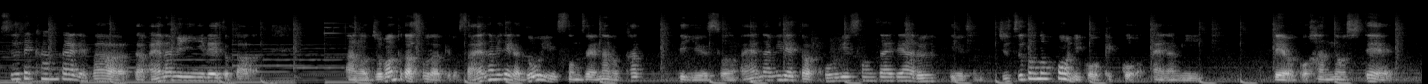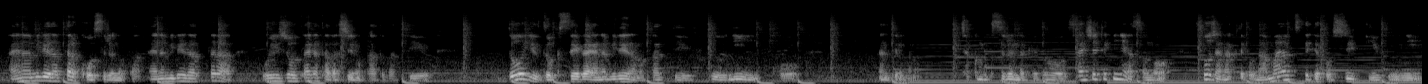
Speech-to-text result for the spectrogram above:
普通で考えれば綾波レイとかあの序盤とかそうだけどさ綾波レイがどういう存在なのかっっていうその綾波レイとはこういう存在であるっていうその術後の方にこう結構綾波レイはこう反応して綾波レイだったらこうするのか綾波レイだったらこういう状態が正しいのかとかっていうどういう属性が綾波レイなのかっていうふうにこうなんていうのかな着目するんだけど最終的にはそのそうじゃなくてこう名前を付けてほしいっていうふうに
